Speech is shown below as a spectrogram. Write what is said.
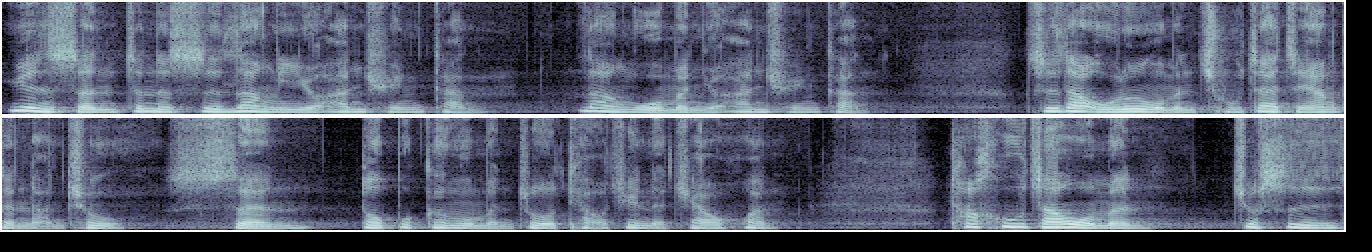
愿神真的是让你有安全感，让我们有安全感。知道无论我们处在怎样的难处，神都不跟我们做条件的交换。他呼召我们，就是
